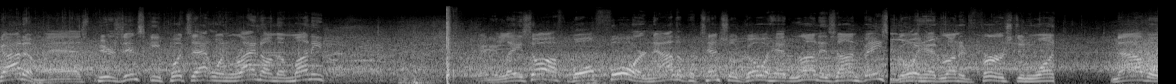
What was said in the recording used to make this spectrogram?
Got him as Pierzynski puts that one right on the money. And he lays off ball four. Now the potential go-ahead run is on base. Go-ahead run at first and one. Now the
